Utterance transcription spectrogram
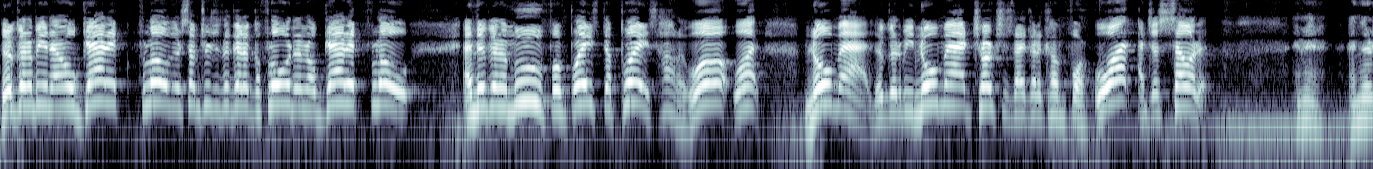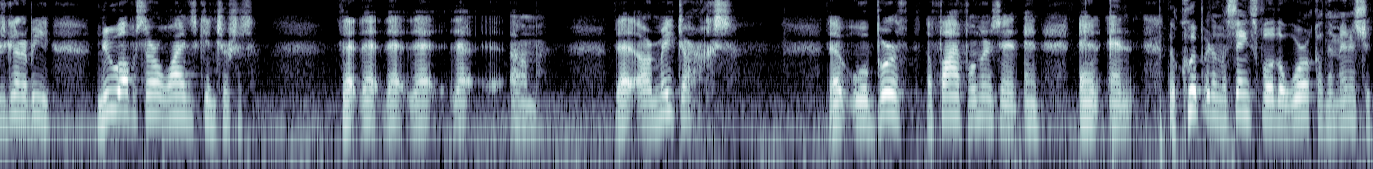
They're to be in an organic flow. There's some churches that are to flow in an organic flow, and they're going to move from place to place. Hallelujah. What? What? Nomad. They're going to be nomad churches that are going to come forth. What? I just said it. Amen. And there's going to be new upstart wineskin churches that that that that that um that are matriarchs that will birth the fivefold ministry and, and, and, and the equipping of the saints for the work of the ministry.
